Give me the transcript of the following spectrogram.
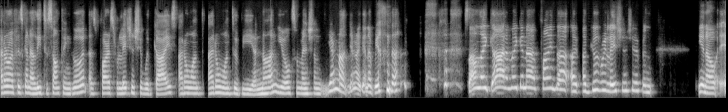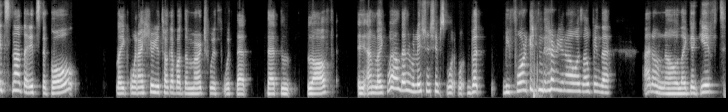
I don't know if it's gonna lead to something good as far as relationship with guys. I don't want I don't want to be a nun. You also mentioned you're not you're not gonna be a nun. so I'm like, God, am I gonna find a, a, a good relationship? And you know, it's not that it's the goal. Like when I hear you talk about the merge with with that that love Eh, I'm like, well, then relationships. But before getting there, you know, I was hoping that I don't know, like a gift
